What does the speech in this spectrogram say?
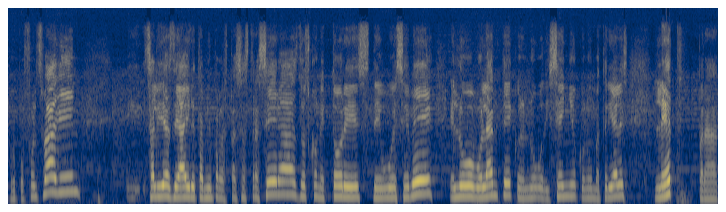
grupo Volkswagen. Salidas de aire también para las plazas traseras, dos conectores de USB, el nuevo volante con el nuevo diseño, con nuevos materiales, LED para,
